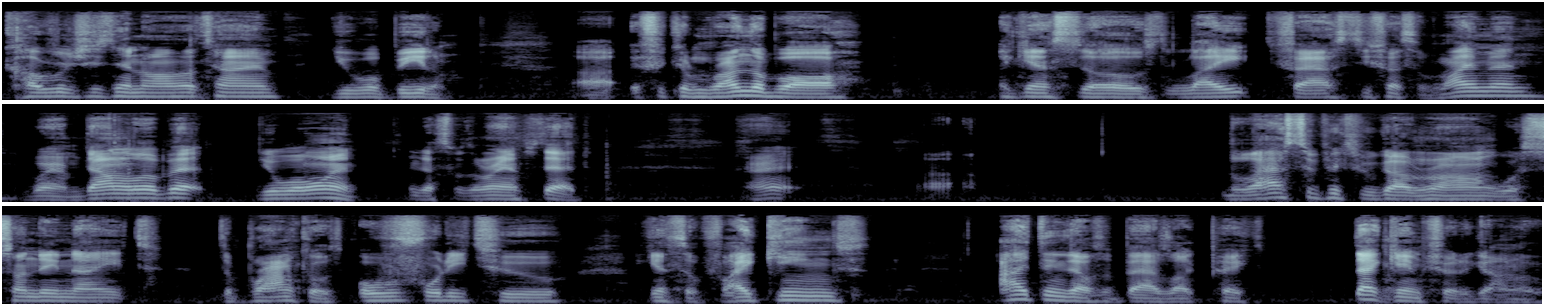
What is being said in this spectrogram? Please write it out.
coverage he's in all the time, you will beat him. Uh, if you can run the ball against those light, fast defensive linemen, wear them down a little bit, you will win. And that's what the Rams did. All right. Uh, the last two picks we got wrong was Sunday night, the Broncos over 42 against the Vikings. I think that was a bad luck pick. That game should have gone over.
